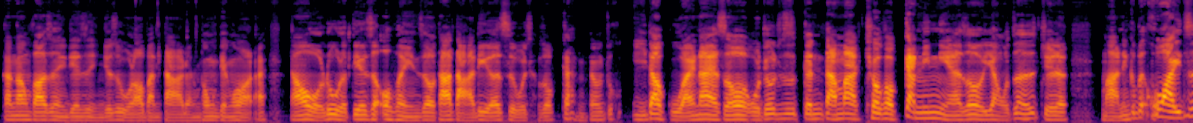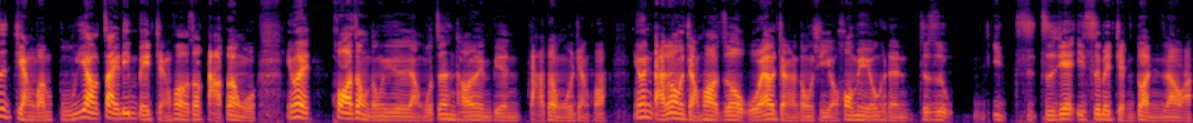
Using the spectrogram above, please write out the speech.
刚刚发生一件事情，就是我老板打了两通电话来，然后我录了第二次 open 音之后，他打了第二次，我想说干，然后就移到古埃那的时候，我就是跟大妈秋口干你脸的时候一样，我真的是觉得，妈，你可不可以话一次讲完，不要在林北讲话的时候打断我，因为话这种东西就是这样，我真的很讨厌别人打断我讲话，因为打断我讲话之后，我要讲的东西有后面有可能就是。一直直接一次被剪断，你知道吗？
